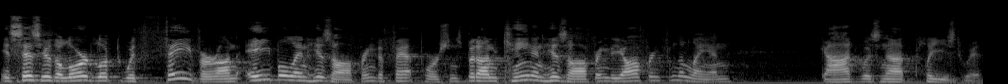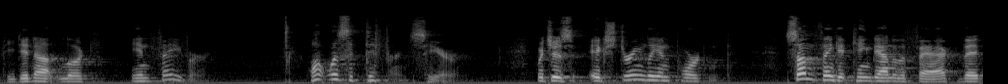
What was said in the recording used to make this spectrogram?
it says here the Lord looked with favor on Abel and his offering, the fat portions, but on Cain and his offering, the offering from the land, God was not pleased with. He did not look in favor. What was the difference here? Which is extremely important. Some think it came down to the fact that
